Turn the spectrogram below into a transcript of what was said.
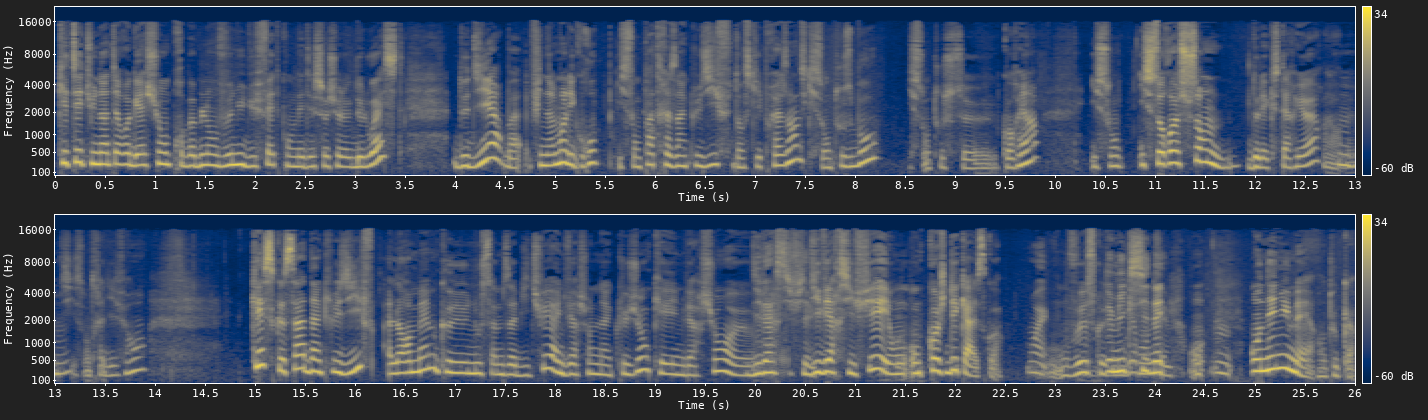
qui était une interrogation probablement venue du fait qu'on est des sociologues de l'Ouest, de dire bah, finalement les groupes, ils sont pas très inclusifs dans ce qu'ils présentent, qu'ils sont tous beaux, ils sont tous euh, coréens, ils, sont, ils se ressemblent de l'extérieur, alors même Mhm. s'ils sont très différents. Qu'est-ce que ça d'inclusif alors même que nous sommes habitués à une version de l'inclusion qui est une version euh, Diversifiée. diversifiée et on, on coche des cases quoi. Ouais. On veut ce que De je veux dire, on mixité. est- on, on énumère en tout cas.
